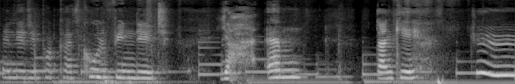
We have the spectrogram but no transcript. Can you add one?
wenn ihr den Podcast cool findet. Ja, ähm, danke. Tschüss.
